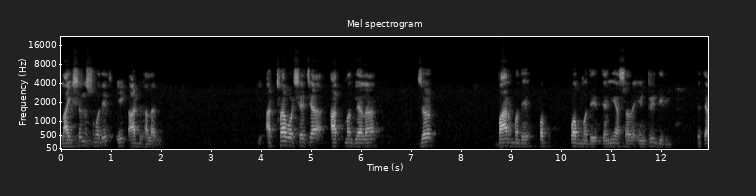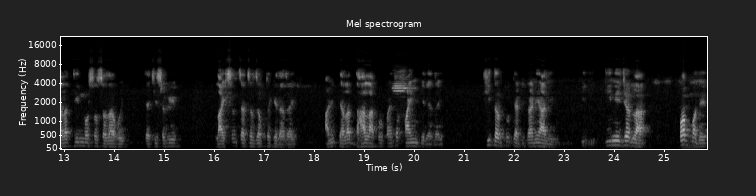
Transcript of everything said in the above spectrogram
लायसन्समध्येच एक आट घालावी. की अठरा वर्षाच्या आतमधल्याला जर बारमध्ये पब पबमध्ये त्यांनी असं एंट्री दिली तर त्याला तीन वर्ष सजा होईल. त्याची सगळी लायसन्स त्याचं जप्त केला जाईल आणि त्याला दहा लाख रुपयाचं फाईन केल्या जाईल. ही तरतूद त्या ठिकाणी आली की टीनेजरला पबमध्ये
